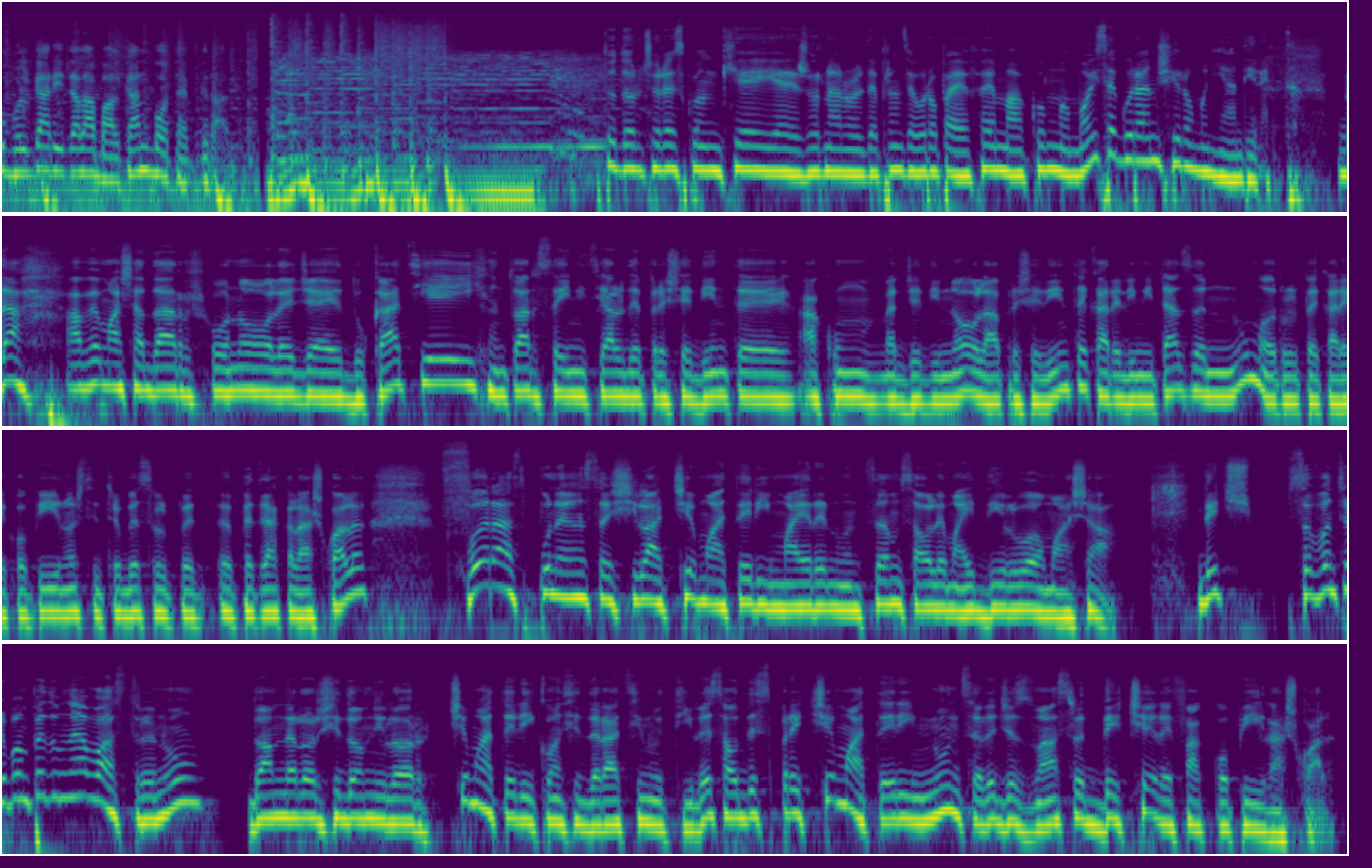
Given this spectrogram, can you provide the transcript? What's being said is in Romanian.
cu bulgarii de la Balcan Botevgrad. Tudor Ciurescu încheie jurnalul de prânz Europa FM, acum Moise Guran și România în direct. Da, avem așadar o nouă lege a educației, întoarsă inițial de președinte, acum merge din nou la președinte, care limitează numărul pe care copiii noștri trebuie să-l petreacă la școală, fără a spune însă și la ce materii mai renunțăm sau le mai diluăm așa. Deci, să vă întrebăm pe dumneavoastră, nu? Doamnelor și domnilor, ce materii considerați inutile sau despre ce materii nu înțelegeți noastră de ce le fac copiii la școală?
